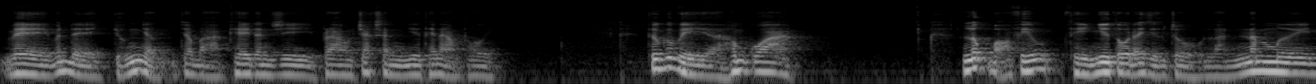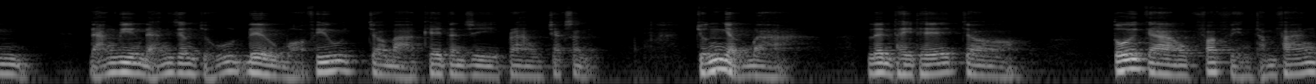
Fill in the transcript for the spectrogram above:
về vấn đề chuẩn nhận cho bà Ketanji Brown Jackson như thế nào thôi. Thưa quý vị, hôm qua lúc bỏ phiếu thì như tôi đã dự trù là 50 đảng viên đảng Dân Chủ đều bỏ phiếu cho bà Ketanji Brown Jackson, chuẩn nhận bà lên thay thế cho tối cao pháp viện thẩm phán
